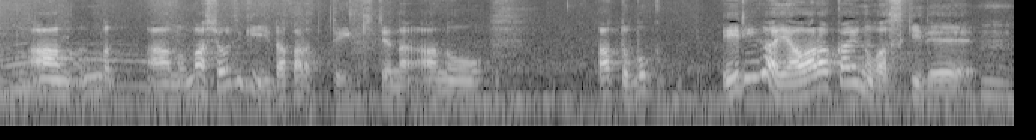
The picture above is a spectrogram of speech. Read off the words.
あの、まあのまあ、正直だからって着てなあのあと僕襟が柔らかいのが好きでう、ん。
